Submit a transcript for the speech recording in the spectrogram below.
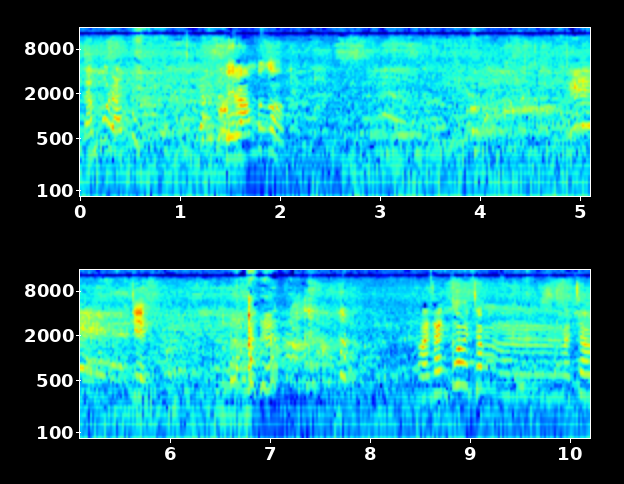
Rambut rambut. Eh rambut kau. Okay. macam kau macam mm, macam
